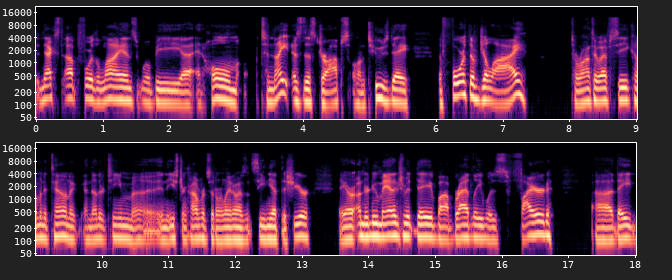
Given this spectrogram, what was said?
next up for the Lions will be uh, at home tonight as this drops on Tuesday, the fourth of July Toronto FC coming to town, a, another team uh, in the Eastern Conference that Orlando hasn't seen yet this year. They are under new management. Dave Bob Bradley was fired. Uh, they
